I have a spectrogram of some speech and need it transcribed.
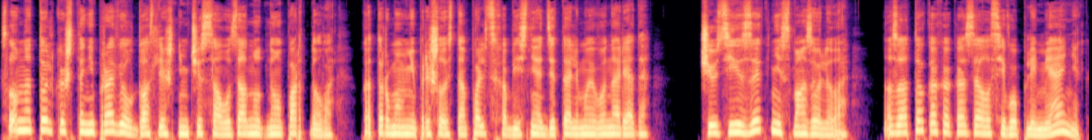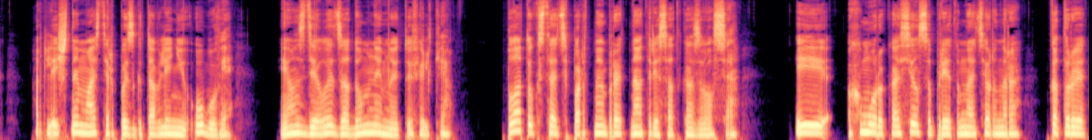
словно только что не провел два с лишним часа у занудного портного, которому мне пришлось на пальцах объяснять детали моего наряда. Чуть язык не смазолило, но зато, как оказалось, его племянник — отличный мастер по изготовлению обуви, и он сделает задуманные мной туфельки. Плату, кстати, портной брать на отрез отказывался. И хмуро косился при этом на Тернера, который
